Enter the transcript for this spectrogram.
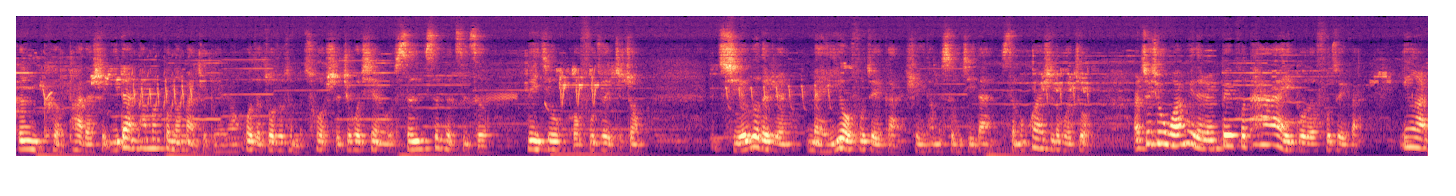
更可怕的是，一旦他们不能满足别人，或者做出什么错事，就会陷入深深的自责、内疚和负罪之中。邪恶的人没有负罪感，所以他们肆无忌惮，什么坏事都会做；而追求完美的人背负太多的负罪感，因而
